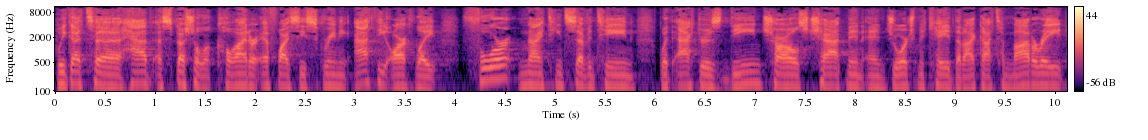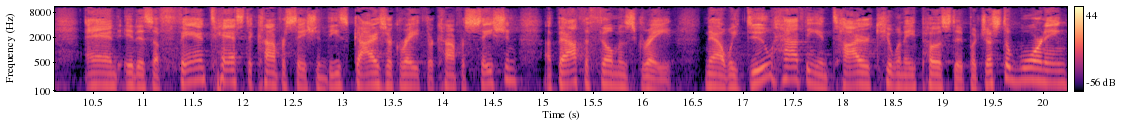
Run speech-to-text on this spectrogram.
we got to have a special Collider FYC screening at the ArcLight for 1917 with actors Dean Charles Chapman and George McKay that I got to moderate. And it is a fantastic conversation. These guys are great. Their conversation about the film is great. Now, we do have the entire Q&A posted, but just a warning,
